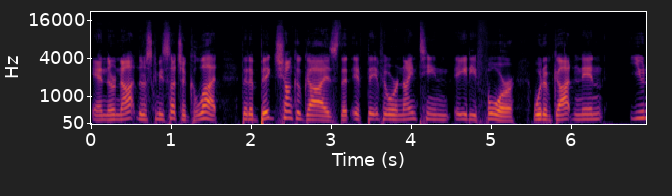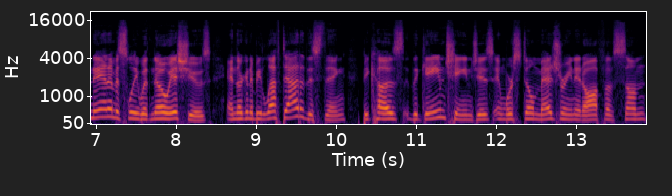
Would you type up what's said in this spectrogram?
and they're not. There's going to be such a glut that a big chunk of guys that if they, if it were 1984 would have gotten in unanimously with no issues, and they're going to be left out of this thing because the game changes, and we're still measuring it off of some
